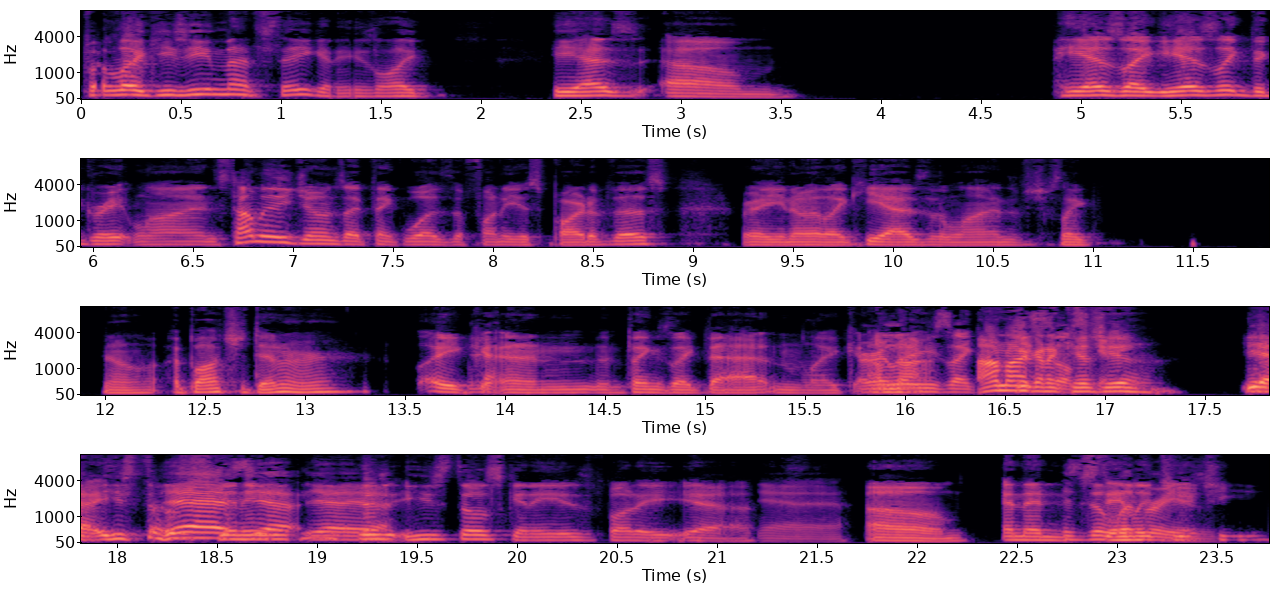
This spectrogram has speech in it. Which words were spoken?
but like he's eating that steak and he's like he has um he has like he has like the great lines. Tommy Lee Jones, I think, was the funniest part of this, right? You know, like he has the lines of just like, you know, I bought you dinner, like Yeah. and, and things like that, and like I'm Earlier, not, he's like, I'm not gonna kiss skinny." you. Yeah, he's still Yes, skinny. yeah, yeah, yeah. He's still skinny. He's funny. Yeah. Yeah. Um, and then His Stanley Tucci.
